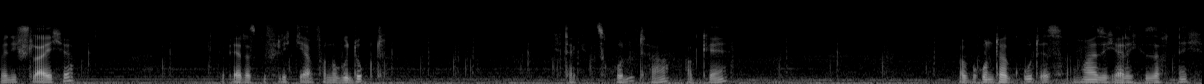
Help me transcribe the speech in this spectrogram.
wenn ich schleiche. Ich habe eher das Gefühl, ich gehe einfach nur geduckt. Da geht's runter. Okay. Ob runter gut ist, weiß ich ehrlich gesagt nicht.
